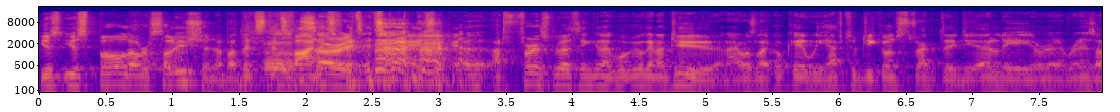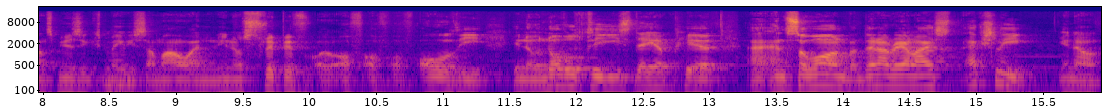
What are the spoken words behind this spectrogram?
you, you spoiled our solution, but that's, that's Oh, fine. sorry. It's, it's, it's okay. It's okay. Uh, at first, we were thinking like what we were gonna do, and I was like, okay, we have to deconstruct the, the early Re- Renaissance music maybe somehow, and you know, strip it of, of, of all the you know novelties they appeared uh, and so on. But then I realized, actually, you know.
